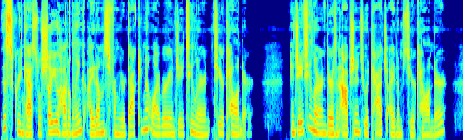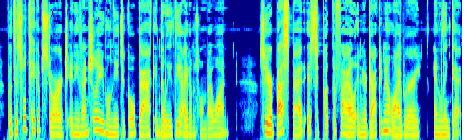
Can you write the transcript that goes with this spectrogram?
This screencast will show you how to link items from your document library in JTLearn to your calendar. In JTLearn, there is an option to attach items to your calendar, but this will take up storage and eventually you will need to go back and delete the items one by one. So your best bet is to put the file in your document library and link it.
